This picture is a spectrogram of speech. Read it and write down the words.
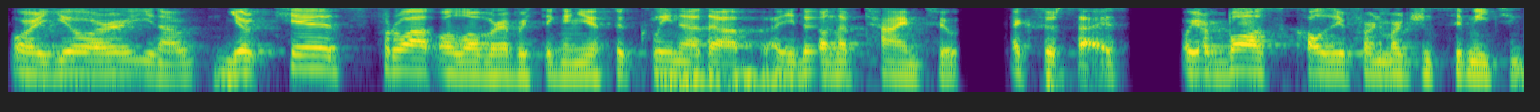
or your you know your kids throw up all over everything and you have to clean it up and you don't have time to exercise or your boss calls you for an emergency meeting.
